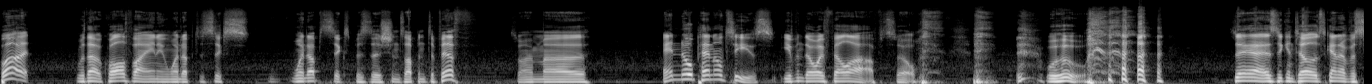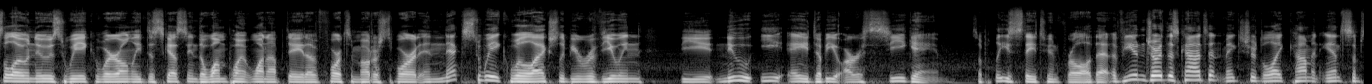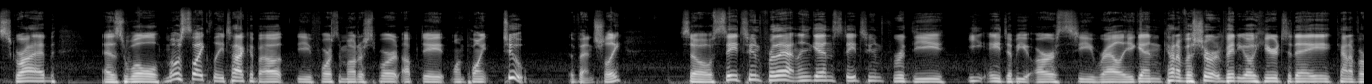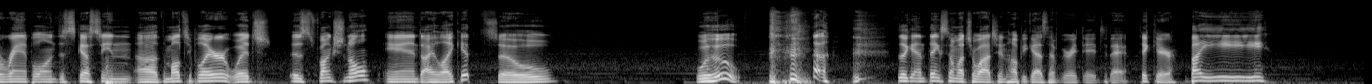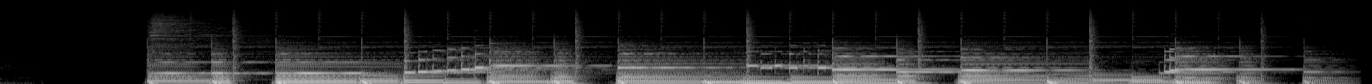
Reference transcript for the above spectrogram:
But without qualifying, I went up to six, went up six positions up into fifth. So I'm, uh, and no penalties, even though I fell off. So Woohoo. so yeah, as you can tell, it's kind of a slow news week. We're only discussing the 1.1 update of Forza Motorsport, and next week we'll actually be reviewing the new EAWRC game. So please stay tuned for all of that. If you enjoyed this content, make sure to like, comment, and subscribe, as we'll most likely talk about the Forza Motorsport update 1.2 eventually. So stay tuned for that, and again, stay tuned for the EAWRC rally. Again, kind of a short video here today, kind of a ramble on discussing uh, the multiplayer, which is functional and I like it. So, woohoo. so again, thanks so much for watching. Hope you guys have a great day today. Take care. Bye.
